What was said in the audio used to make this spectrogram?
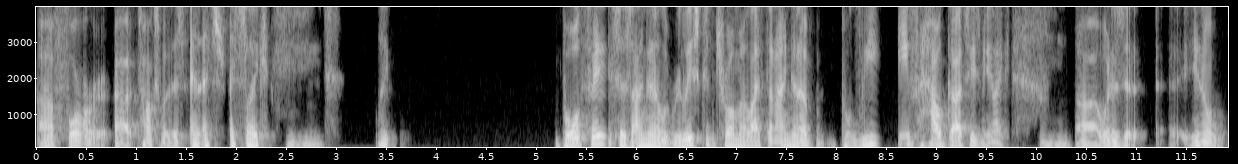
uh 4 uh, talks about this and it's it's like mm-hmm like bold faith says i'm going to release control of my life that i'm going to believe how god sees me like mm-hmm. uh what is it you know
